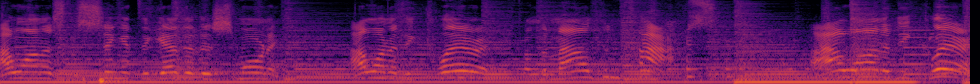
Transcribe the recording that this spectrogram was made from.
I want us to sing it together this morning. I want to declare it from the mountain tops. I want to declare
